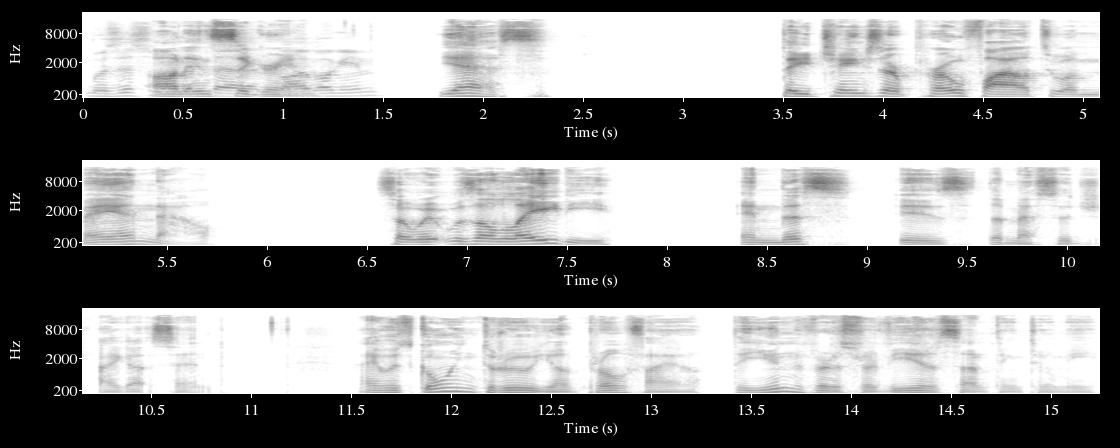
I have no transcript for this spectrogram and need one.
Was this On one with the Instagram. Yes. They changed their profile to a man now. So it was a lady, and this is the message I got sent. I was going through your profile. The universe revealed something to me.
